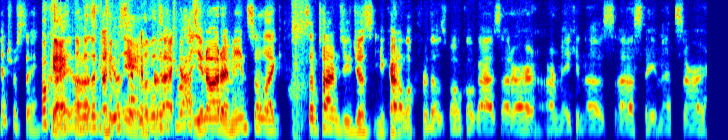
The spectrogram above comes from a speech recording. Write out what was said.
Interesting. Okay, I, let me uh, look at your- yeah, let me look at your you know what i mean? So like sometimes you just you kind of look for those vocal guys that are are making those uh, statements or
